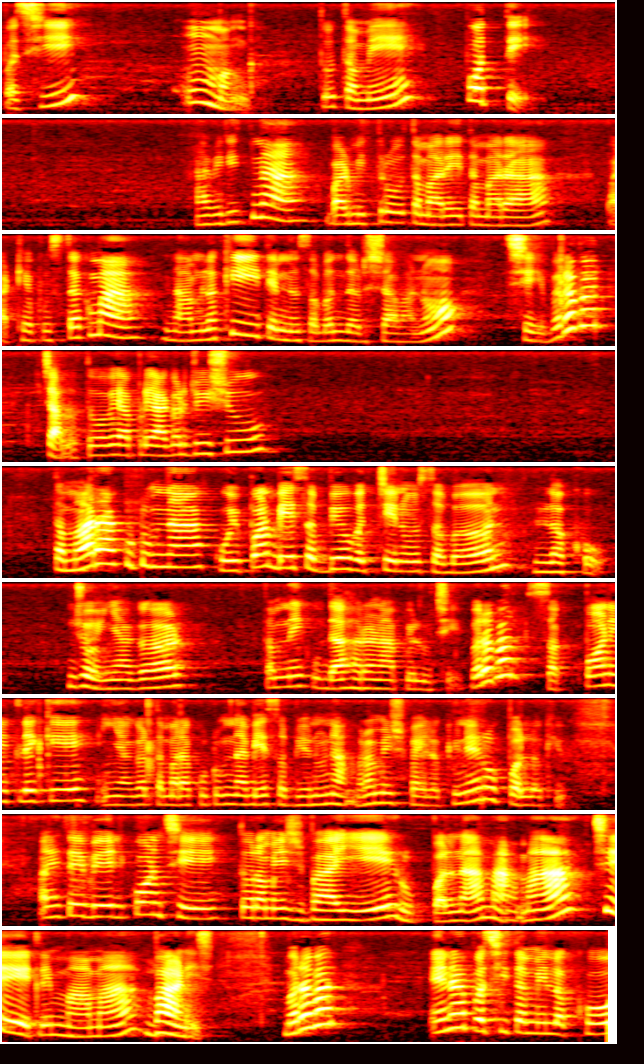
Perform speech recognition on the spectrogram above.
પછી ઉમંગ. તો તમે પોતે. આવી રીતના બાળમિત્રો તમારે તમારા પાઠ્યપુસ્તકમાં નામ લખી તેમનો સંબંધ દર્શાવવાનો છે. બરાબર? ચાલો, તો હવે આપણે આગળ જોઈશું. તમારા કુટુંબના કોઈ પણ બે સભ્યો વચ્ચેનો સંબંધ લખો. જો અહીંયા આગળ તમને એક ઉદાહરણ આપેલું છે, બરાબર? સગપણ એટલે કે અહીંયા આગળ તમારા કુટુંબના બે સભ્યનું નામ, રમેશભાઈ લખ્યું ને રૂપલ લખ્યું. અને તે બેન કોણ છે? તો રમેશભાઈ એ રૂપલના મામા છે, એટલે મામા ભાણેજ. બરાબર? એના પછી તમે લખો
